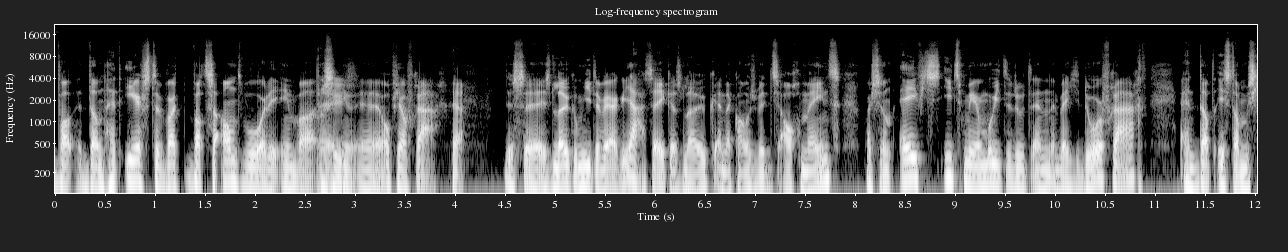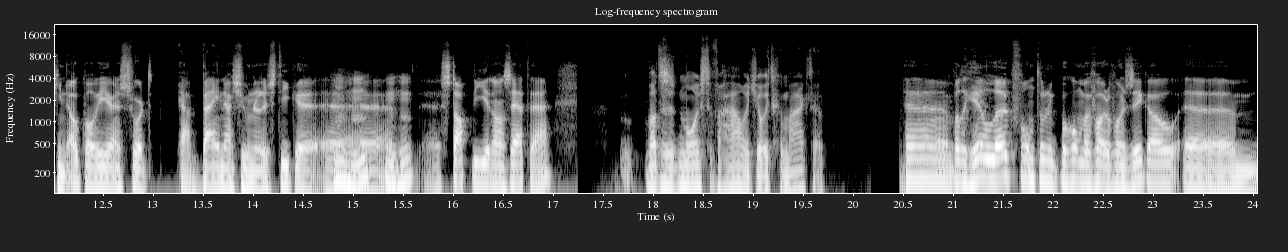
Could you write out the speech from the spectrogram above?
wat, dan het eerste wat, wat ze antwoorden in, eh, in, eh, op jouw vraag. Ja. Dus is het leuk om hier te werken? Ja, zeker is leuk. En dan komen ze met iets algemeens. Maar als je dan even iets meer moeite doet en een beetje doorvraagt. En dat is dan misschien ook wel weer een soort ja, bijna journalistieke eh, Mhm, eh, mhm. eh, stap die je dan zet. Hè? Wat is het mooiste verhaal wat je ooit gemaakt hebt? Eh, wat ik heel leuk vond toen ik begon bij Vodafone Ziggo. ehm,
